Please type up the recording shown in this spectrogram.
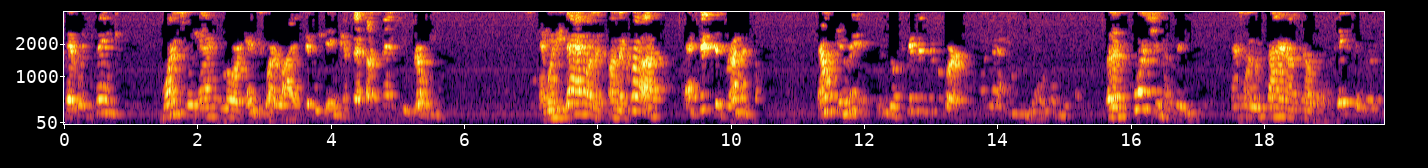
that we think once we ask the Lord into our life that we didn't confess our sins too early. And when He died on the, on the cross, that fixed it for us. Now we can live. We go skip into the Word. But unfortunately, that's why we find ourselves in a fixed it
